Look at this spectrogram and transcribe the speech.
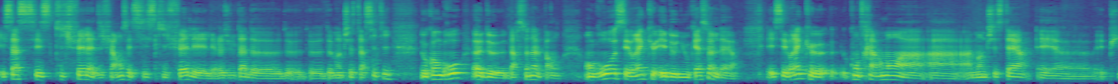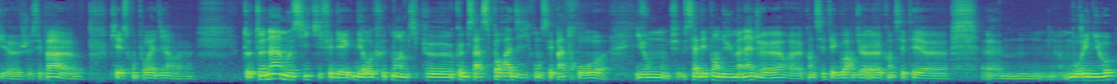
et ça, c'est ce qui fait la différence, et c'est ce qui fait les, les résultats de, de, de, Manchester City. Donc en gros, de d'Arsenal, pardon. En gros, c'est vrai que et de Newcastle d'ailleurs. Et c'est vrai que contrairement à, à, à Manchester et, et puis je sais pas, qui est-ce qu'on pourrait dire Tottenham aussi qui fait des, recrutements un petit peu comme ça sporadiques on sait pas trop. Ils vont ça dépend du manager euh, quand c'était Guardiola euh, quand c'était euh, Mourinho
